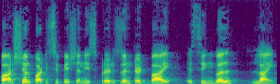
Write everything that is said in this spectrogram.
partial participation is presented by a single line.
